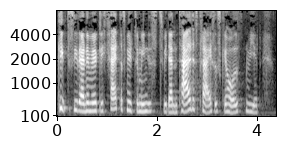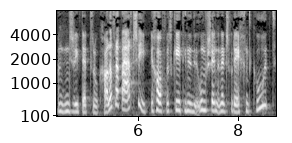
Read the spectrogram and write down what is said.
Gibt es hier eine Möglichkeit, dass mir zumindest mit einem Teil des Preises geholfen wird? Und dann schreibt er zurück, Hallo Frau Bertschi, ich hoffe, es geht Ihnen den Umständen entsprechend gut.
